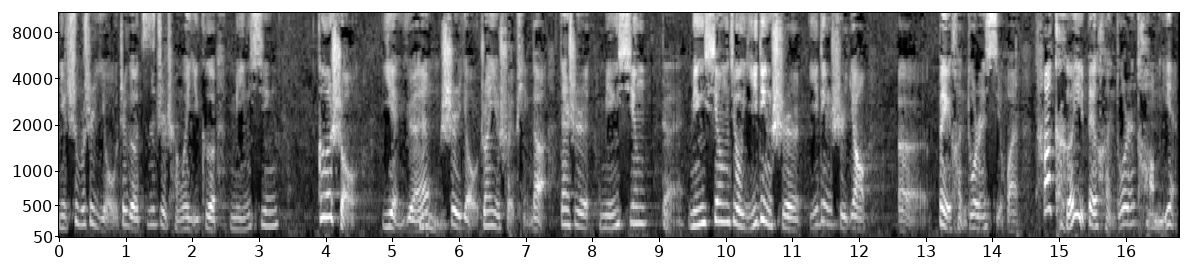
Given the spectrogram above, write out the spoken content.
你是不是有这个资质成为一个明星、歌手、演员是有专业水平的。但是明星，对明星就一定是一定是要呃被很多人喜欢，他可以被很多人讨厌。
